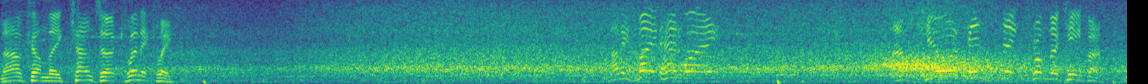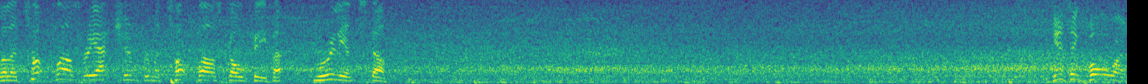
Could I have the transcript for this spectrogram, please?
Now can they counter clinically? And he's made headway. And pure instinct from the keeper. Well, a top-class reaction from a top-class goalkeeper. Brilliant stuff. Getting forward.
